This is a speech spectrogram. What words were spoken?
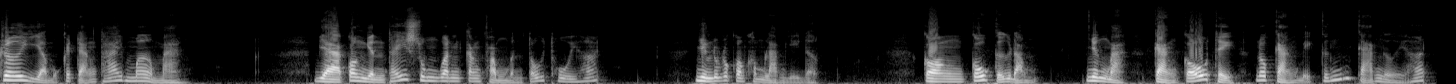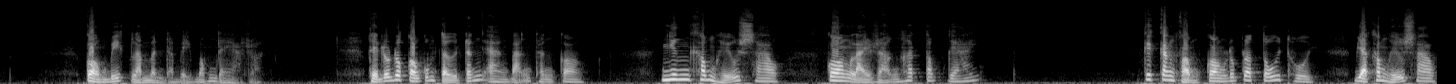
rơi vào một cái trạng thái mơ màng. Và con nhìn thấy xung quanh căn phòng mình tối thui hết. Nhưng lúc đó con không làm gì được. Con cố cử động, nhưng mà càng cố thì nó càng bị cứng cả người hết. Con biết là mình đã bị bóng đè rồi. Thì lúc đó con cũng tự trấn an bản thân con. Nhưng không hiểu sao con lại rợn hết tóc gái. Cái căn phòng con lúc đó tối thui. Và không hiểu sao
